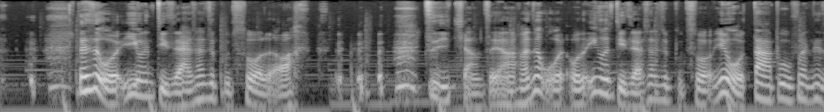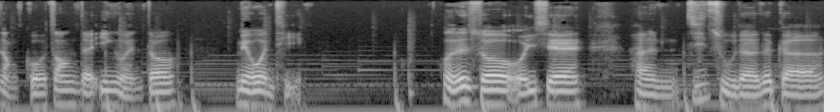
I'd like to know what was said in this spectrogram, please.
但是我英文底子还算是不错的哦，自己讲这样，反正我我的英文底子还算是不错，因为我大部分那种国中的英文都没有问题，或者是说我一些很基础的这个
